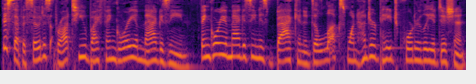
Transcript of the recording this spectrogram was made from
This episode is brought to you by Fangoria Magazine. Fangoria Magazine is back in a deluxe 100 page quarterly edition.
